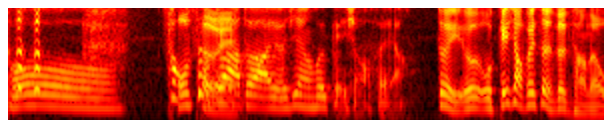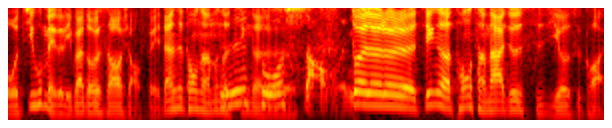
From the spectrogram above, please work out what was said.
哦，超扯、欸哦！对啊对啊，有些人会给小费啊。对，呃，我给小费是很正常的，我几乎每个礼拜都会收到小费，但是通常那个金额多少？对对对对，金额通常大概就是十几二十块。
